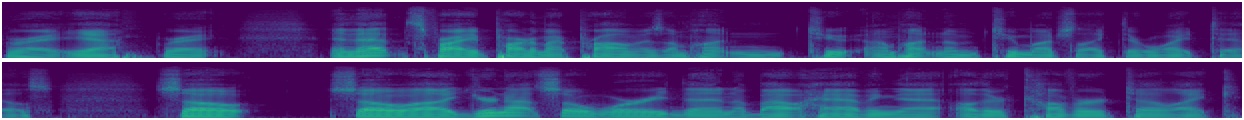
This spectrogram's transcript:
right, yeah, right. And that's probably part of my problem is I'm hunting too I'm hunting them too much like they're whitetails. So so uh, you're not so worried then about having that other cover to like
